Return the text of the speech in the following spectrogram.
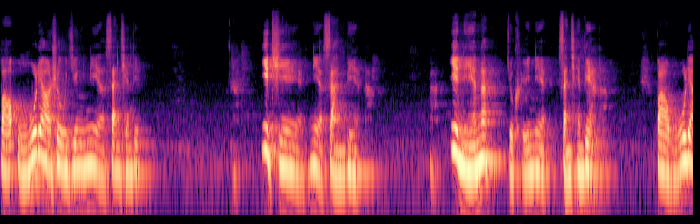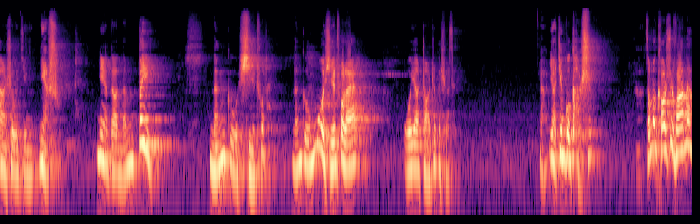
把《无量寿经》念三千遍，一天念三遍呐，啊，一年呢就可以念三千遍了，把《无量寿经》念熟，念到能背，能够写出来，能够默写出来。我要找这个学生。啊，要经过考试。啊，怎么考试法呢？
